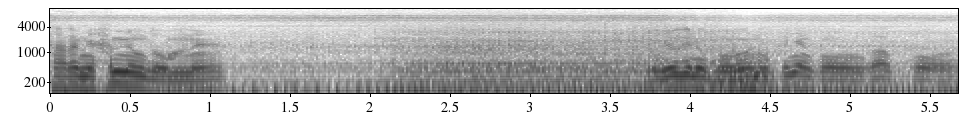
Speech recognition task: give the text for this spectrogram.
사람이 한 명도 없네. 여기는 공원은 그냥 공원 같고.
